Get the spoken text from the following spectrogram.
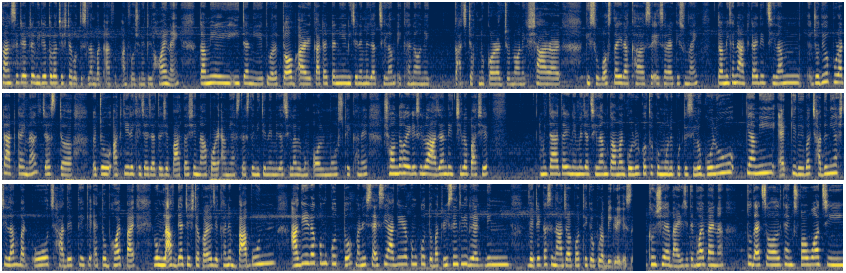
সানসেটের একটা ভিডিও তোলার চেষ্টা করতেছিলাম বাট আনফর্চুনেটলি হয় নাই। তো আমি এই ইটা নিয়ে, কী বলে টব আর কাটারটা নিয়ে নিচে নেমে যাচ্ছিলাম। এখানে অনেক গাছ যত্ন করার জন্য অনেক সার আর কিছু বস্তায় রাখা আছে, এছাড়া আর কিছু নাই। তো আমি এখানে আটকায় দিচ্ছিলাম, যদিও পুরাটা আটকাই না জাস্ট একটু আটকিয়ে রেখে যায় যাতে ওই যে বাতাসে না পড়ে, আমি আস্তে আস্তে নিচে নেমে যাচ্ছিলাম এবং অলমোস্ট এখানে সন্ধ্যা হয়ে গেছিল, আজান দিচ্ছিল পাশে। আমি তাড়াতাড়ি নেমে যাচ্ছিলাম, তো আমার গলুর কথা খুব মনে পড়তেছিল। গলুকে আমি এক কি দুইবার ছাদে নিয়ে আসছিলাম বাট ও ছাদের থেকে এত ভয় পায় এবং লাফ দেওয়ার চেষ্টা করে, যেখানে বাবুন আগে এরকম করতো মানে স্যাসি আগে এরকম করতো বাট রিসেন্টলি দু একদিন ভেটের কাছে না যাওয়ার পর থেকে ও পুরো বিগড়ে গেছে। এখন সে আর বাইরে যেতে ভয় পায় না। তো that's all thanks for watching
